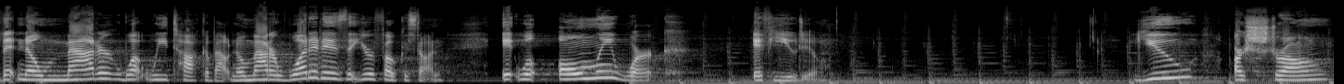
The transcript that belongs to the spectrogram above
that no matter what we talk about, no matter what it is that you're focused on, it will only work if you do. You are strong,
